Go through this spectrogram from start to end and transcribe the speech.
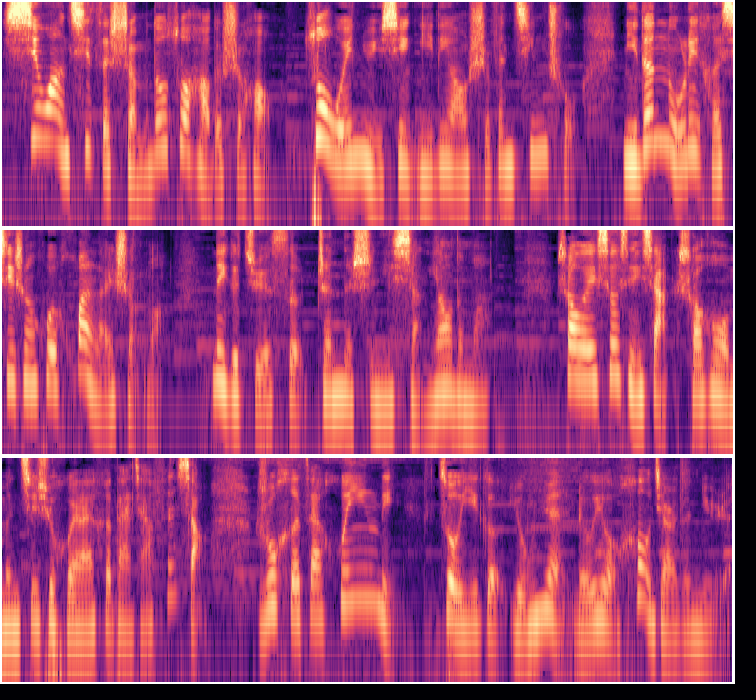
希望妻子什么都做好的时候，作为女性一定要十分清楚，你的努力和牺牲会换来什么？那个角色真的是你想要的吗？稍微休息一下，稍后我们继续回来和大家分享如何在婚姻里做一个永远留有后劲儿的女人。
